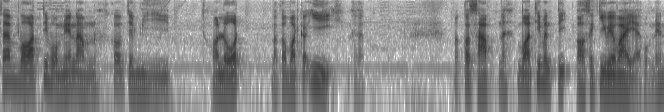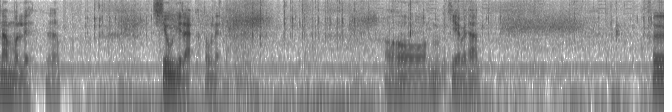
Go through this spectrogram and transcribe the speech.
ถ้าบอสที่ผมแนะนำนะก็จะมีฮอลโลดแล้วก็บอสเก้าอี้นะครับ แล้วก็ซับนะ บอสที่มันติออกสกิลไวๆอะผมแนะนำหมดเลยนะครับ ชิลอยู่แหละตรงเนี้ย โอ้โหเกียร์ไม่ทัน คือ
